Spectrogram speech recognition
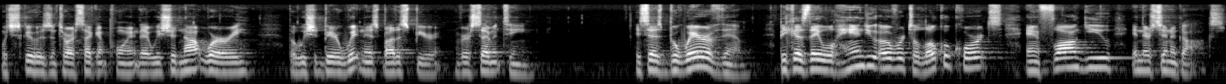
which goes into our second point, that we should not worry, but we should bear witness by the Spirit. Verse 17. He says, Beware of them, because they will hand you over to local courts and flog you in their synagogues.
